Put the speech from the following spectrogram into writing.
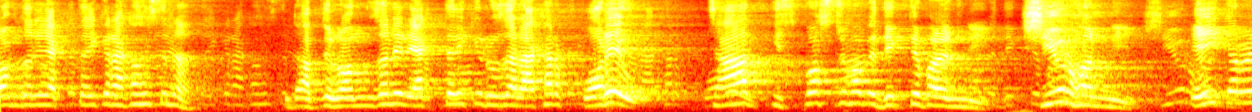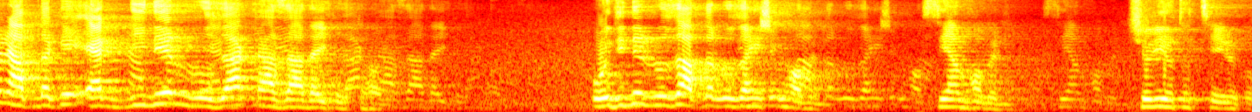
রমজানের এক তারিখে রাখা হয়েছে না? কিন্তু আপনি রমজানের এক তারিখে রোজা রাখার পরেও চাঁদ স্পষ্টভাবে দেখতে পারেননি, শিওর হননি। এই কারণে আপনাকে একদিনের রোজা কাজা আদায় করতে হবে। ওই দিনের রোজা আপনার রোজা হিসেবে হবে না। সিয়াম হবে না। শরীয়ত হচ্ছে এরকম।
